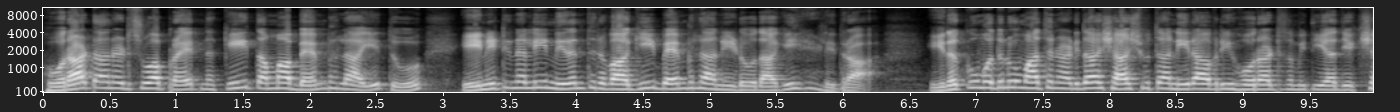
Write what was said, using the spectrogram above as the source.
ಹೋರಾಟ ನಡೆಸುವ ಪ್ರಯತ್ನಕ್ಕೆ ತಮ್ಮ ಬೆಂಬಲ ಇದ್ದು, ಈ ನಿಟ್ಟಿನಲ್ಲಿ ನಿರಂತರವಾಗಿ ಬೆಂಬಲ ನೀಡುವುದಾಗಿ ಹೇಳಿದ್ರ. ಇದಕ್ಕೂ ಮೊದಲು ಮಾತನಾಡಿದ ಶಾಶ್ವತ ನೀರಾವರಿ ಹೋರಾಟ ಸಮಿತಿ ಅಧ್ಯಕ್ಷ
